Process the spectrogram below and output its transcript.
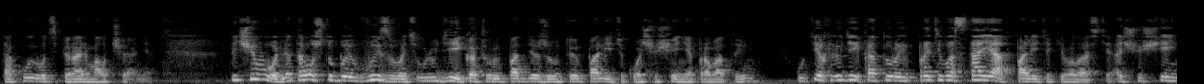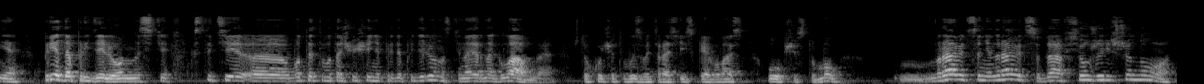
такую вот спираль молчания. Для чего? Для того, чтобы вызвать у людей, которые поддерживают ее политику, ощущение правоты, у тех людей, которые противостоят политике власти, ощущение предопределенности. Кстати, э, вот это вот ощущение предопределенности, наверное, главное, что хочет вызвать российская власть обществу. Мол, нравится, не нравится, да, все уже решено,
